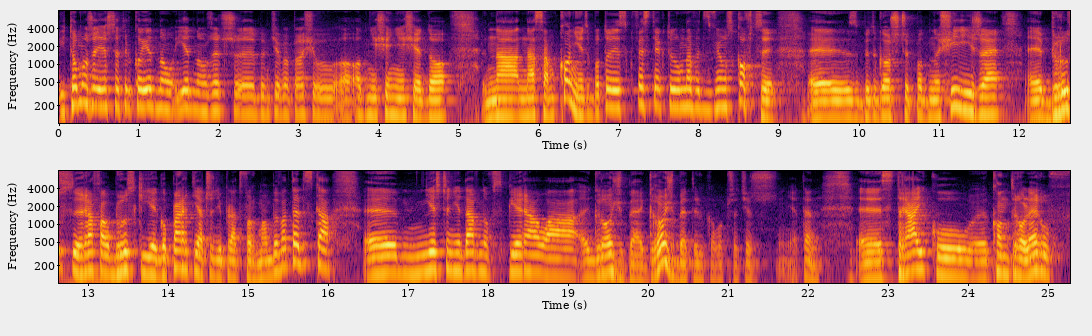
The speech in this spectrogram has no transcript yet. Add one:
I to może jeszcze tylko jedną, jedną rzecz e, bym Cię poprosił o odniesienie się do, na, na sam koniec, bo to jest kwestia, którą nawet związkowcy e, zbyt goszczy podnosili, że Brus, Rafał Bruski i jego partia, czyli Platforma Obywatelska, jeszcze niedawno wspierała groźbę, groźbę tylko, bo przecież nie ten, strajku kontrolerów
